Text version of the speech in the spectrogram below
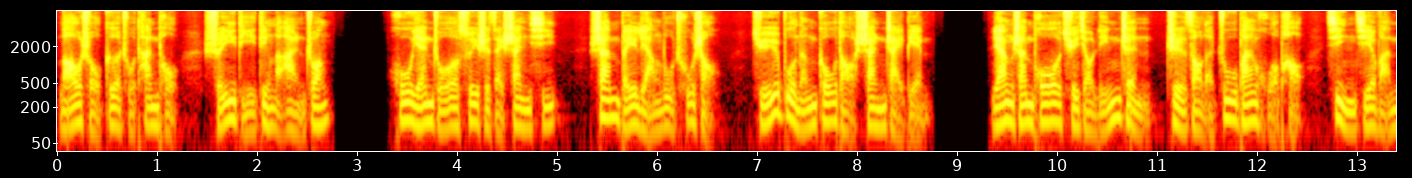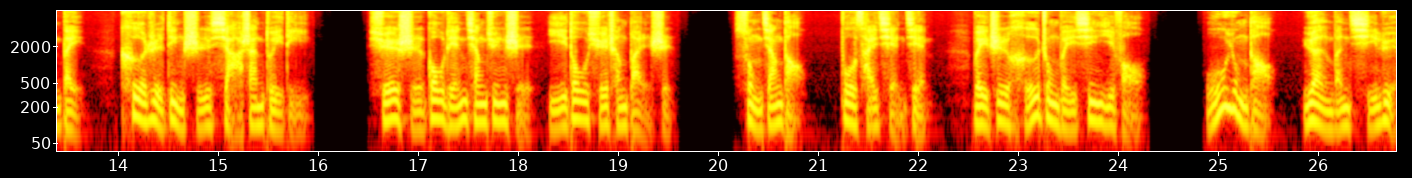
老手各处探头，水底定了暗桩。呼延灼虽是在山西、山北两路出哨，绝不能勾到山寨边。梁山坡却叫凌阵制造了诸般火炮，尽皆完备，克日定时下山对敌。学使勾连枪军士已都学成本事。宋江道：“不才浅见，未知何众位心意否？”吴用道：“愿闻其略。”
